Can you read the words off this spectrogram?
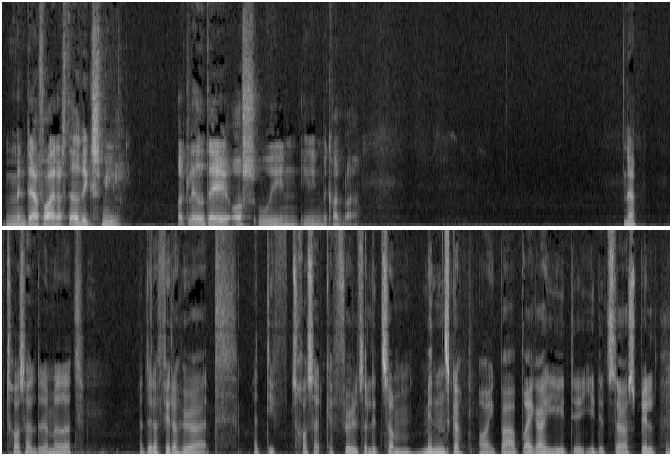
Men derfor er der stadigvæk smil og glade dage, også ude i en, i en migrantlejr. Ja, trods alt det der med, at, at det er fedt at høre, at, at de trods alt kan føle sig lidt som mennesker, og ikke bare brækker i et, i et lidt større spil. Mm.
